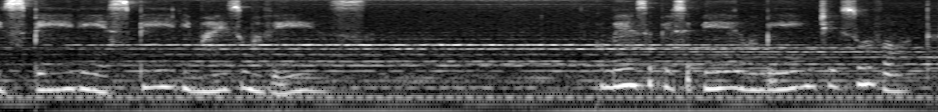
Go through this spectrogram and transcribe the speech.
Inspire, expire mais uma vez. Comece a perceber o ambiente em sua volta.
